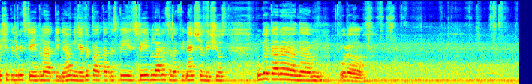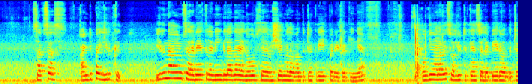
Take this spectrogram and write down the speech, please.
விஷயத்துலையுமே ஸ்டேபிளாக இருக்கீங்க. நீங்கள் எதிர்பார்த்த அந்த ஸ்பே ஸ்டேபிளான சில ஃபினான்ஷியல் இஷ்யூஸ் உங்களுக்கான அந்த ஒரு சக்ஸஸ் கண்டிப்பாக இருக்குது இருந்தாலும் சில நேரத்தில் நீங்களாக தான் ஏதோ ஒரு சில விஷயங்களை வந்துட்டு க்ரியேட் பண்ணிகிட்ருக்கீங்க நான் கொஞ்ச நாளாகவே சொல்லிட்டு இருக்கேன் சில பேர் வந்துட்டு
